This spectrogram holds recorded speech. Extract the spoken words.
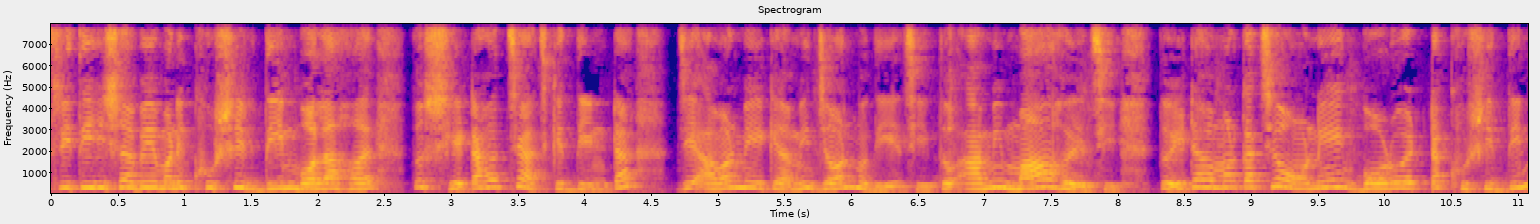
স্মৃতি হিসাবে মানে খুশির দিন বলা হয়, তো সেটা হচ্ছে আজকের দিনটা যে আমার মেয়েকে আমি জন্ম দিয়েছি। তো আমি মা হয়েছি, তো এটা আমার কাছে অনেক বড় একটা খুশির দিন।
